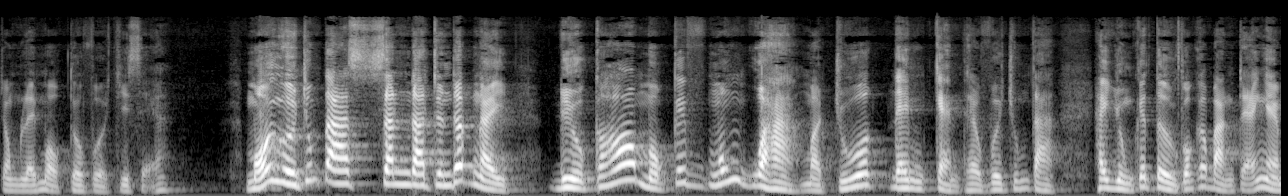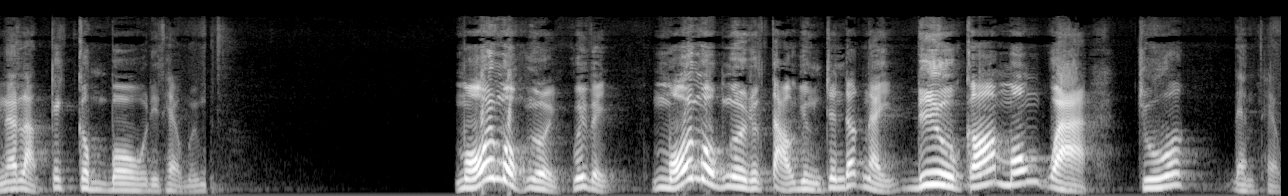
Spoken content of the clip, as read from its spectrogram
Trong lễ một tôi vừa chia sẻ. Mỗi người chúng ta sanh ra trên đất này đều có một cái món quà mà Chúa đem kèm theo với chúng ta. Hay dùng cái từ của các bạn trẻ ngày hôm nay là cái combo đi theo với mình. Mỗi một người, quý vị, mỗi một người được tạo dựng trên đất này đều có món quà Chúa đem theo.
